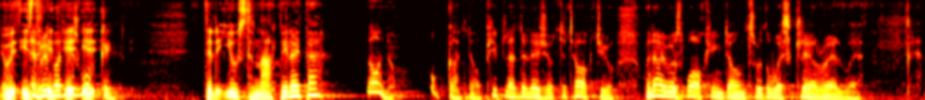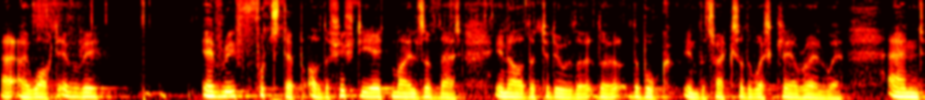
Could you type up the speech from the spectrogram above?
Is- it- Everybody is it- it- working. Did it used to not be like that? Oh, no. Oh, God, no. People had the leisure to talk to you. When I was walking down through the West Clare Railway, I, I walked every every footstep of the 58 miles of that in order to do the, the, the book in the tracks of the West Clare Railway. And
